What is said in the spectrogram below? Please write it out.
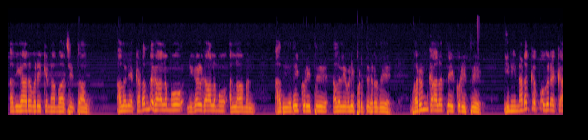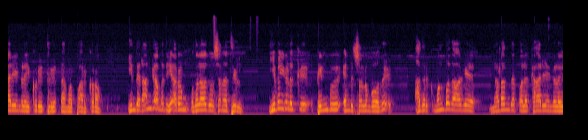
அதிகாரம் வரைக்கும் நாம் வாசித்தால் அதில் கடந்த காலமோ நிகழ்காலமோ அல்லாமல் அது எதை குறித்து அதில் வெளிப்படுத்துகிறது? வரும் காலத்தை குறித்து இனி நடக்க போகிற காரியங்களை குறித்து நாம் பார்க்கிறோம். இந்த நான்காம் அதிகாரம் முதலாவது வசனத்தில் இவைகளுக்கு பின்பு என்று சொல்லும்போது அதற்கு முன்பதாக நடந்த பல காரியங்களை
